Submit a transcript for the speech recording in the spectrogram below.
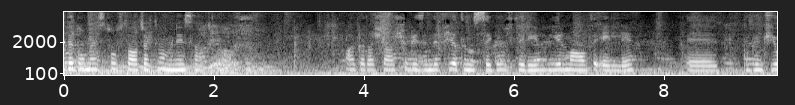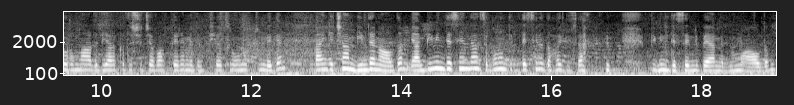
Bir de domestos da alacaktım ama neyse artık olur. Arkadaşlar şu bezin de fiyatını size göstereyim. 26.50. Ee, bugünkü yorumlarda bir arkadaşa cevap veremedim. Fiyatını unuttum dedim. Ben geçen BİM'den aldım. Yani BİM'in desenindense bunun deseni daha güzel. BİM'in desenini beğenmedim ama aldım.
